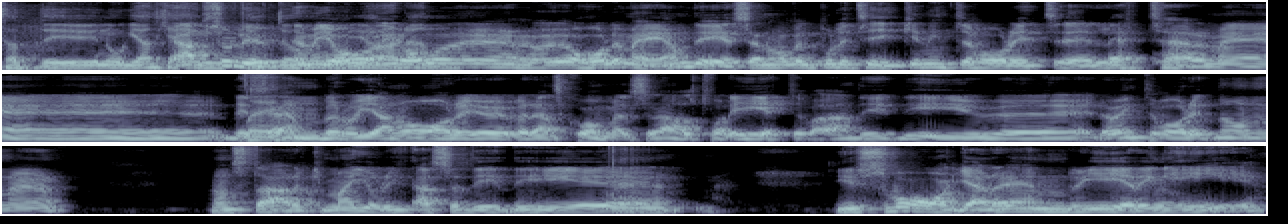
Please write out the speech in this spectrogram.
Så det är nog ganska Absolut. enkelt att Nej, men jag, göra jag, den. jag håller med om det. Sen har väl politiken inte varit eh, lätt här med december Nej. och januari överenskommelser och allt vad det heter. Va? Det, det, ju, eh, det har inte varit någon någon stark majoritet. Alltså det, det är... Ju svagare en regering är,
